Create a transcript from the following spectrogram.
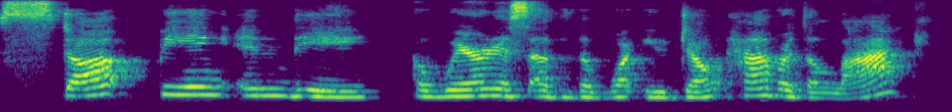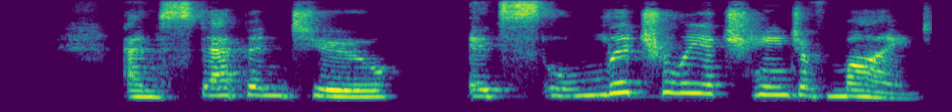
stop being in the awareness of the what you don't have or the lack and step into it's literally a change of mind.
